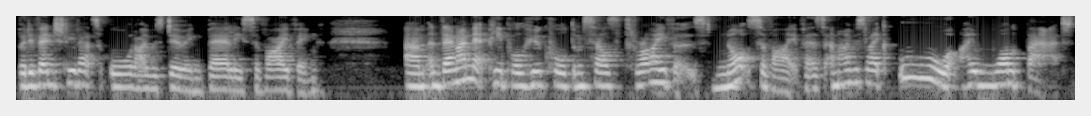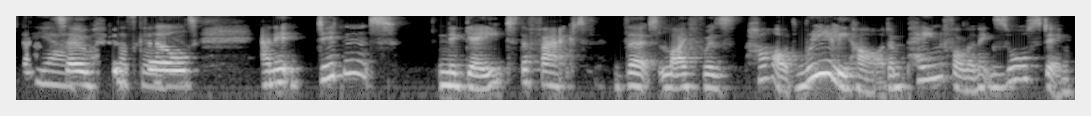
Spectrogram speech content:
But eventually, that's all I was doing, barely surviving. Um, and then I met people who called themselves thrivers, not survivors. And I was like, ooh, I want that. That's yeah, so that's good. And it didn't negate the fact that life was hard, really hard and painful and exhausting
